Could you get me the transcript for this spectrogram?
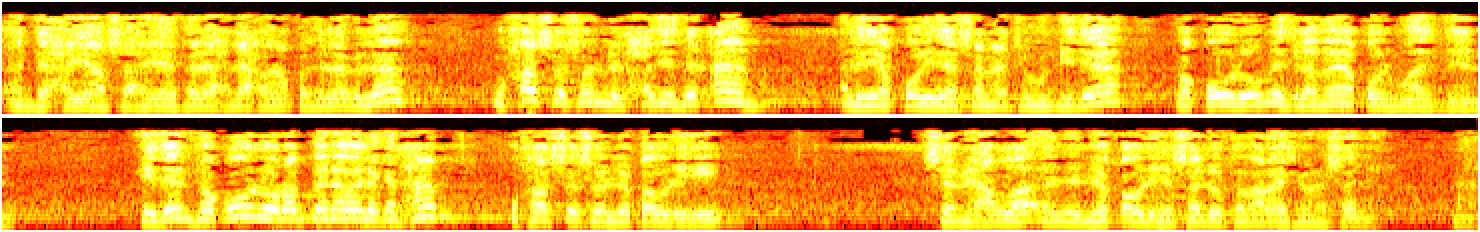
عند حي على الصلاة فلا لا حول ولا قوة إلا بالله مخصص للحديث العام الذي يقول إذا سمعتم النداء فقولوا مثل ما يقول المؤذن. إذا فقولوا ربنا ولك الحمد مخصص لقوله سمع الله لقوله صلوا كما رأيتم نصلي. نعم.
